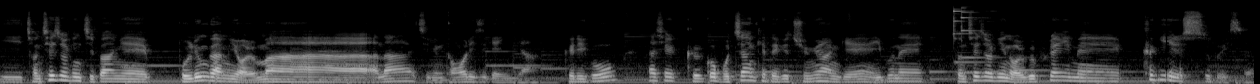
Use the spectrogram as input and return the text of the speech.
이 전체적인 지방의 볼륨감이 얼마나 지금 덩어리지게 있냐 그리고 사실 그거 못지않게 되게 중요한 게 이분의 전체적인 얼굴 프레임의 크기일 수도 있어요.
